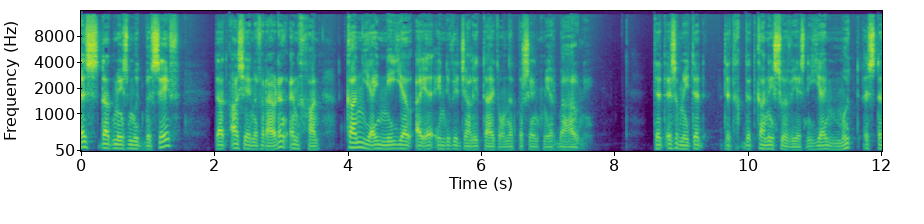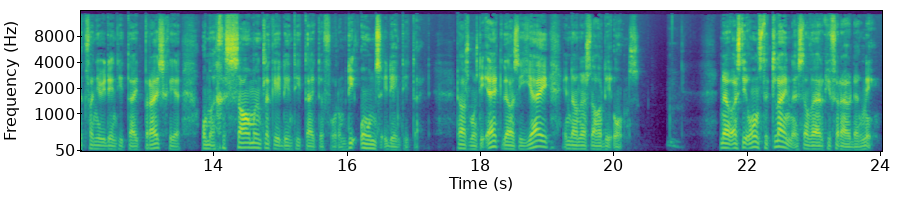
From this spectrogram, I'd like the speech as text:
is dat mens moet besef dat as jy 'n verhouding ingaan, kan jy nie jou eie individualiteit 100% meer behou nie. Dit is 'n methode dit dit kan nie so wees nie. Jy moet 'n stuk van jou identiteit prysgee om 'n gesamentlike identiteit te vorm, die ons identiteit. Daar's mos die ek, daar's die jy en dan is daar die ons. Nou as die ons te klein is, dan werk die verhouding nie.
